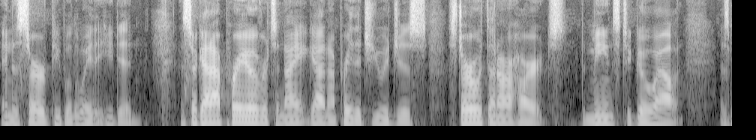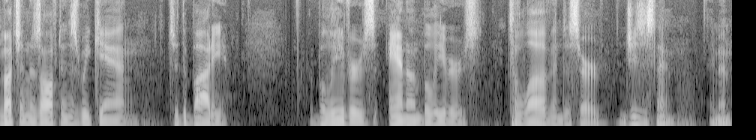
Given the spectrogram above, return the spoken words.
and to serve people the way that He did. And so, God, I pray over tonight, God, and I pray that you would just stir within our hearts the means to go out as much and as often as we can to the body, believers and unbelievers, to love and to serve. In Jesus' name, amen.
